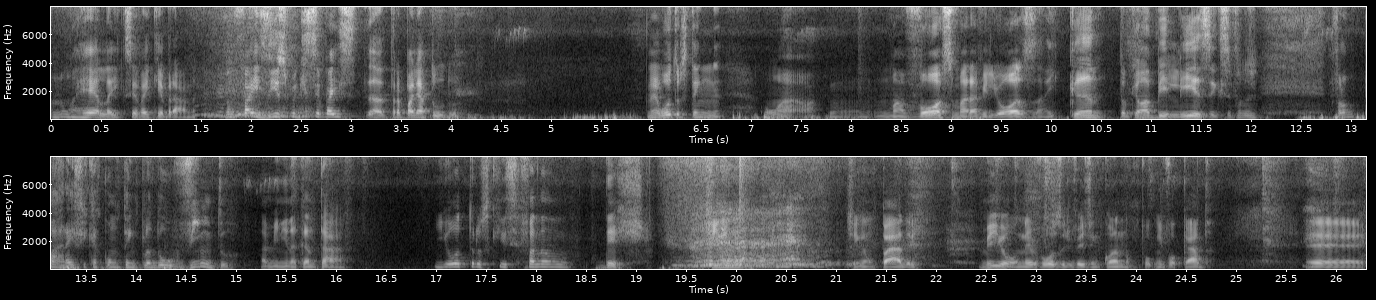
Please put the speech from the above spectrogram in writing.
não rela aí que você vai quebrar, né? não faz isso porque você vai atrapalhar tudo. Né? Outros têm uma, um uma voz maravilhosa né? e cantam, que é uma beleza, que você fala, você fala vamos parar e ficar contemplando, ouvindo a menina cantar. E outros que se falam, deixa. Tinha tinha um padre, meio nervoso de vez em quando, um pouco invocado, é,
